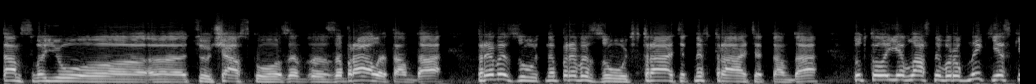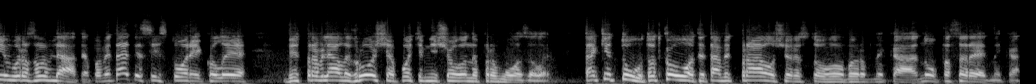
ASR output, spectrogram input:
Там свою е, цю частку забрали там, да привезуть, не привезуть, втратять, не втратять там. Да тут, коли є власний виробник, є з ким розмовляти. Пам'ятаєте ці історії, коли відправляли гроші, а потім нічого не привозили. Так і тут, от кого ти там відправив через того виробника, ну посередника,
